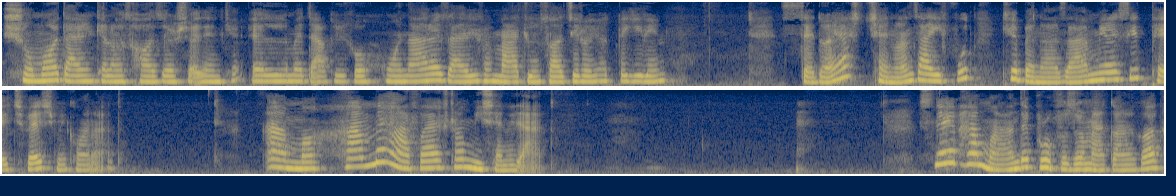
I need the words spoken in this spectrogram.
شما در این کلاس حاضر شدین که علم دقیق و هنر ظریف مجون سازی رو یاد بگیرین صدایش چنان ضعیف بود که به نظر می رسید پچ پچ می کند. اما همه حرفایش را می شنیدند. سنیپ هم مانند پروفسور مکانگال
